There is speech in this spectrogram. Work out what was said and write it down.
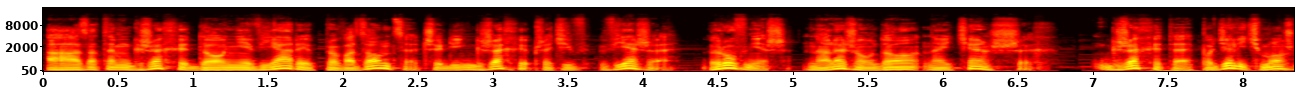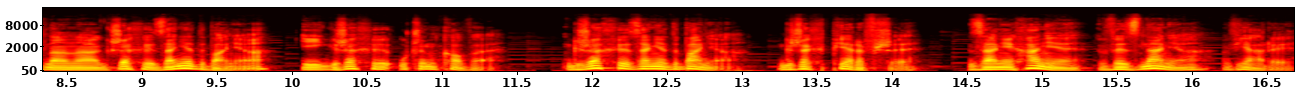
a zatem grzechy do niewiary prowadzące, czyli grzechy przeciw wierze, również należą do najcięższych. Grzechy te podzielić można na grzechy zaniedbania i grzechy uczynkowe. Grzechy zaniedbania, grzech pierwszy, zaniechanie wyznania wiary.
